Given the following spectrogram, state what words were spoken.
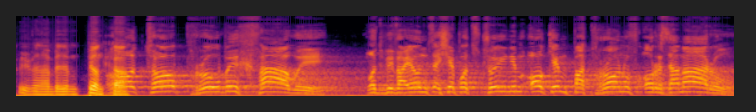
Kurwa, nawet piątka. Oto próby chwały, odbywające się pod czujnym okiem patronów Orzamaru,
